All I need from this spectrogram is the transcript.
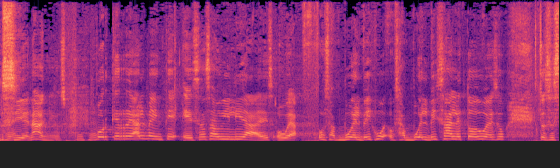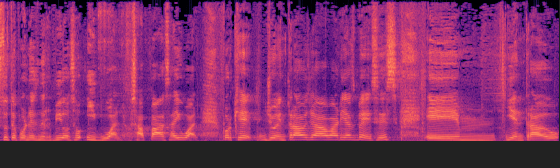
100 años, porque realmente esas habilidades, o, o sea, vuelve y o sea, vuelve y sale todo eso, entonces tú te pones nervioso igual, o sea, pasa igual, porque yo he entrado ya varias veces eh, y he entrado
